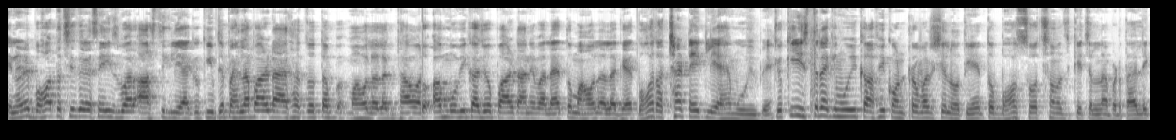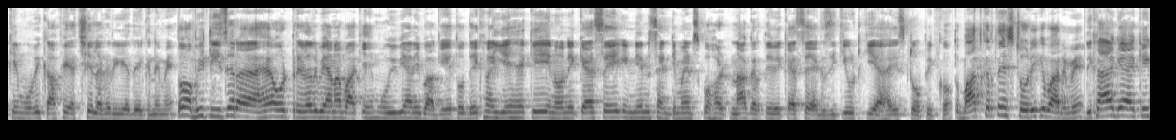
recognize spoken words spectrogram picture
इन्होंने बहुत अच्छी तरह से इस बार आस्तिक लिया क्योंकि जब पहला पार्ट आया था तो तब माहौल अलग था और अब मूवी का जो पार्ट आने वाला है तो माहौल अलग है। बहुत अच्छा टेक लिया है मूवी पे, क्योंकि इस तरह की मूवी काफ़ी कॉन्ट्रोवर्शियल होती है तो बहुत सोच समझ के चलना पड़ता है, लेकिन मूवी काफ़ी अच्छी लग रही है देखने में। तो अभी टीजर आया है और ट्रेलर भी आना बाकी है, मूवी भी आनी बाकी है तो देखना यह है कि इन्होंने कैसे इंडियन सेंटिमेंट्स को हर्ट ना करते हुए, कैसे एग्जीक्यूट किया है इस टॉपिक को। तो बात करते हैं स्टोरी के बारे में। दिखाया गया है कि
